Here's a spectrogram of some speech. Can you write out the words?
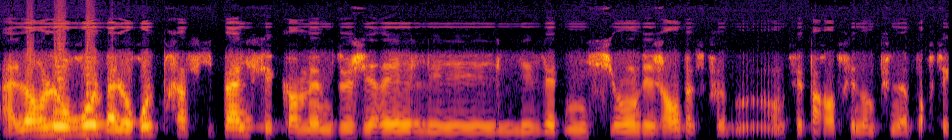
Alors le rôle, bah, le rôle principal, c'est quand même de gérer les, les admissions des gens parce qu'on ne fait pas rentrer non plus n'importe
